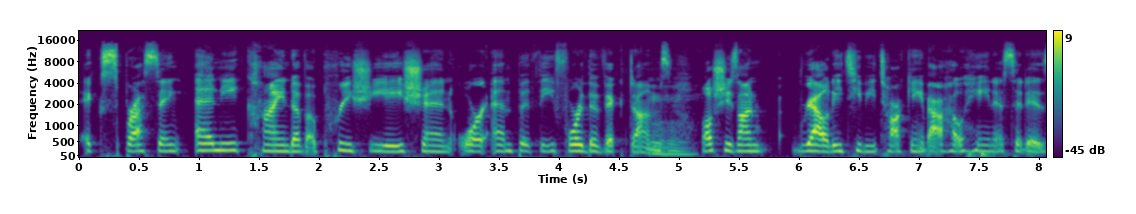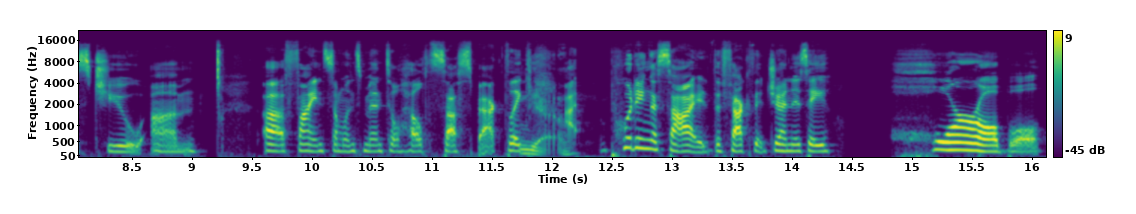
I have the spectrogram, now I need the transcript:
expressing any kind of appreciation or empathy for the victims mm-hmm. while she's on reality TV talking about how heinous it is to um uh, find someone's mental health suspect. Like yeah. putting aside the fact that Jen is a horrible,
